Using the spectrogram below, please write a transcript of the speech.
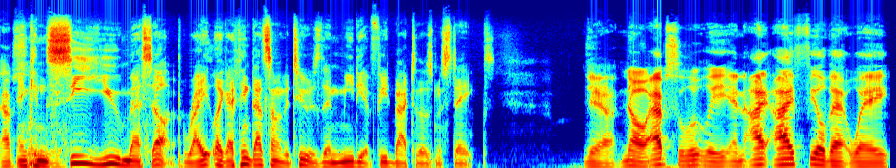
absolutely and can see you mess up, right? Like I think that's some of it too is the immediate feedback to those mistakes. Yeah, no, absolutely. And I, I feel that way.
